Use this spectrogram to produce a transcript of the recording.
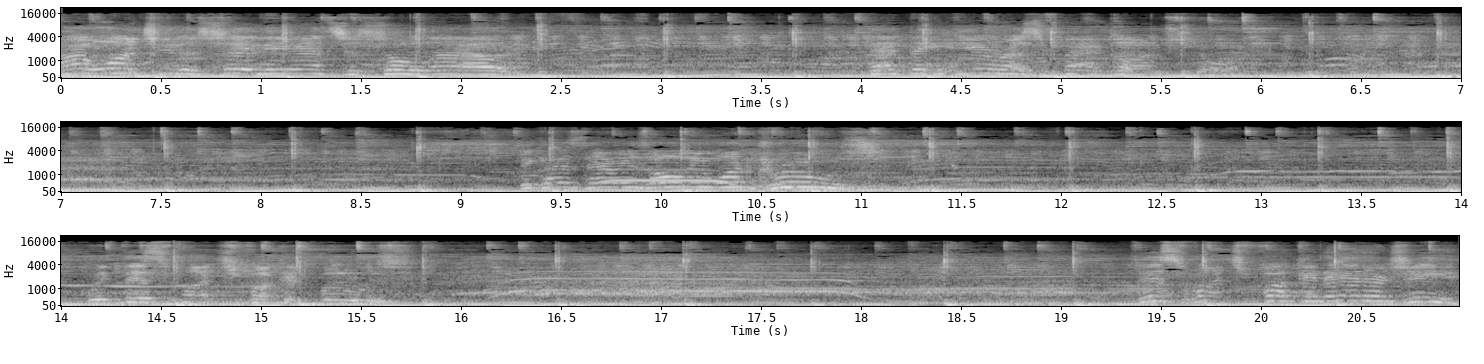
I want you to say the answer so loud that they hear us back on shore. Because there is only one cruise with this much fucking booze. This much fucking energy.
